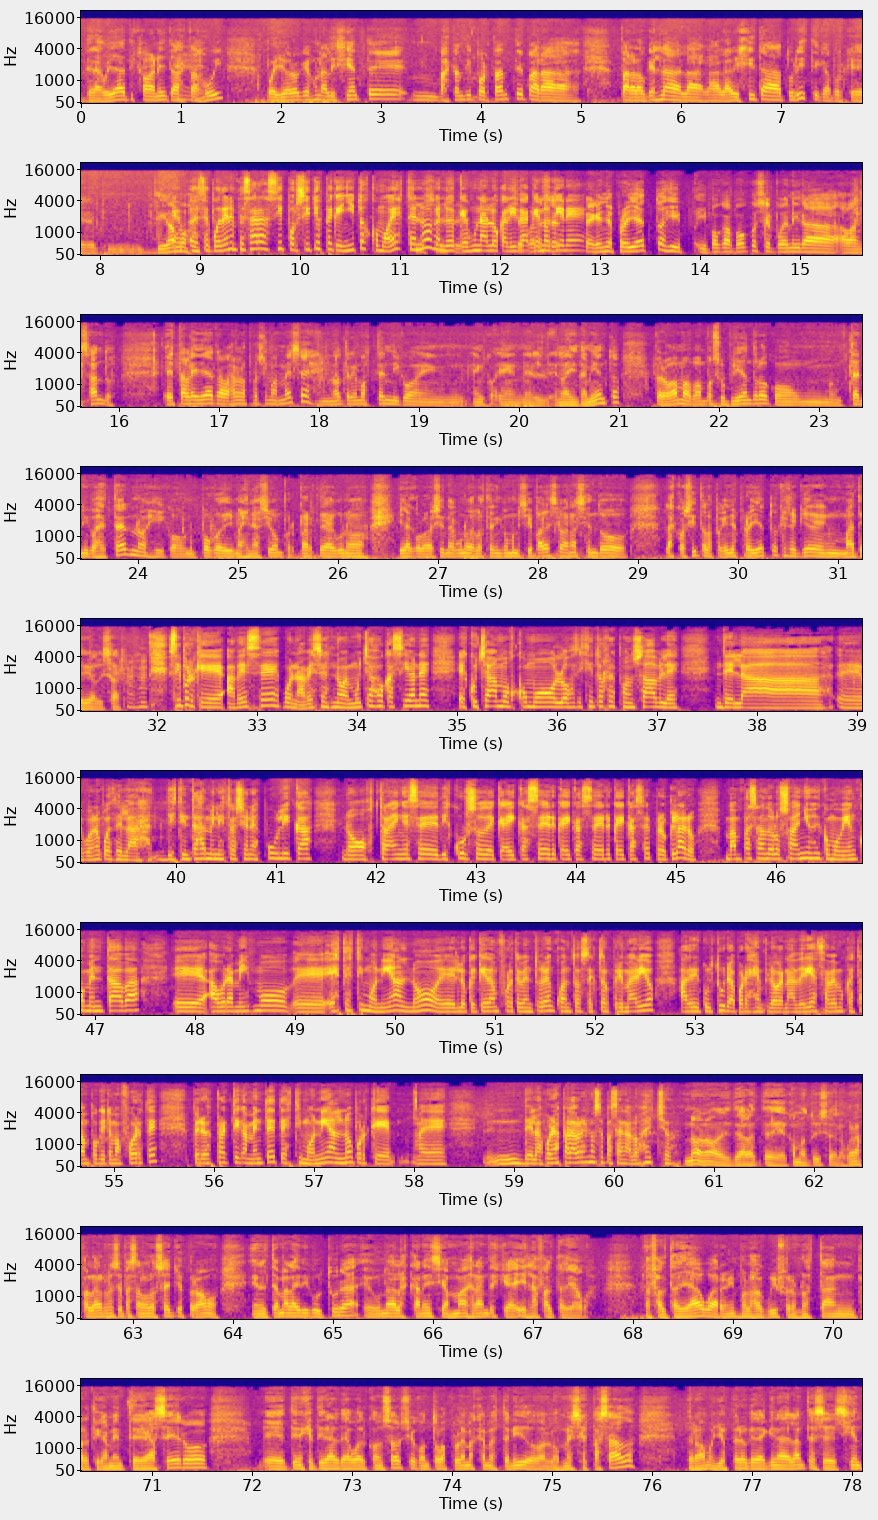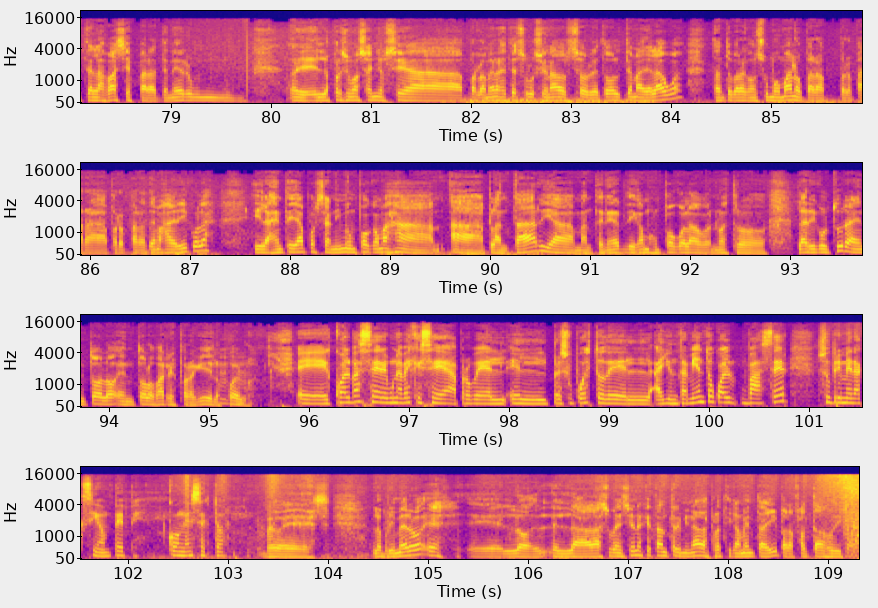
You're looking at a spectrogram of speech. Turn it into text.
la Goya de Tiscabanita hasta Juy, pues yo creo que es un aliciente mm, bastante importante para, para lo que es la, visita turística, porque mm, digamos... Eh, se pueden empezar así por sitios pequeñitos como este, ¿no? que, es una localidad que no tiene... Pequeños proyectos y, poco a poco se pueden ir avanzando. Esta es la idea de trabajar en los próximos meses, no tenemos técnicos en, en el ayuntamiento, pero vamos, vamos supliéndolo con técnicos externos y con un poco de imaginación por parte de algunos y la colaboración de algunos de los técnicos municipales se van haciendo las cositas, los pequeños proyectos que se quieren materializar. Sí, porque a veces, bueno, a veces no, en muchas ocasiones escuchamos como los distintos responsables de la, eh, bueno, pues de las distintas administraciones públicas nos traen ese discurso de que hay que hacer, que hay que hacer, que hay que hacer, pero claro, van pasando los años y como bien comentaba, eh, ahora mismo eh, es testimonial, ¿no? lo que queda en Fuerteventura en cuanto al sector primario, agricultura, por ejemplo, ganadería sabemos que está un poquito más fuerte, pero es prácticamente testimonial, ¿no? Porque eh, de las buenas palabras no se pasan a los hechos. No, no, como tú dices, de las buenas palabras no se pasan a los hechos, pero vamos, en el tema de la agricultura, eh, una de las carencias más grandes que hay es la falta de agua. La falta de agua, ahora mismo los acuíferos no están prácticamente a cero, eh, tienes que tirar de agua del consorcio con todos los problemas que hemos tenido en los meses pasados, pero vamos, yo espero que de aquí en adelante se sienten las bases para tener un, eh, en los próximos años sea, por lo menos esté solucionado sobre todo el tema del agua, tanto para consumo humano para, para, para, temas agrícolas, y la gente ya pues se anime un poco más a, plantar y a mantener, digamos, un poco la, nuestro, la agricultura en, todo en todos los barrios por aquí, en los pueblos. Eh, ¿Cuál va a ser, una vez que se apruebe el, presupuesto del ayuntamiento, cuál va a ser su primera acción, Pepe? con el sector? Pues lo primero es eh, las subvenciones que están terminadas prácticamente ahí para falta adjudicar.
